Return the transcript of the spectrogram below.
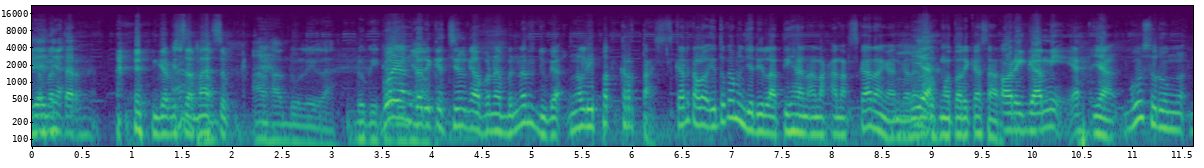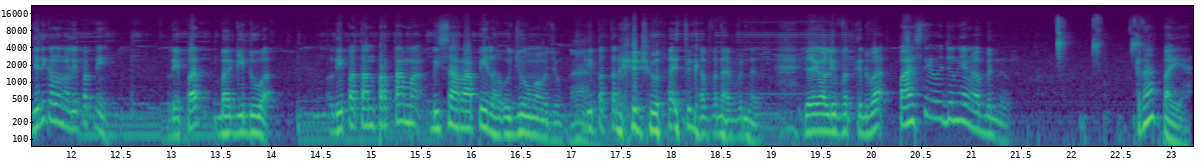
Dianya- Gemeter. nggak bisa masuk. Alhamdulillah. Dugi Gue yang dari kecil nggak pernah bener juga ngelipet kertas. Kan kalau itu kan menjadi latihan anak-anak sekarang kan, karena Iya. untuk motorik kasar. Origami ya. Ya, gue suruh nge- jadi kalau ngelipet nih, lipat bagi dua. Lipatan pertama bisa rapi lah ujung sama ujung. Nah. Lipatan kedua itu nggak pernah bener. Jadi kalau lipat kedua pasti ujungnya nggak bener. Kenapa ya?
